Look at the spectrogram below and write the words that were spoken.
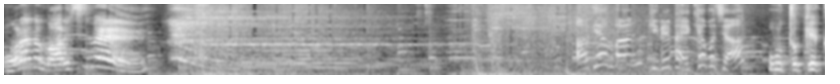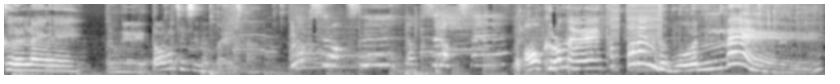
뭐라는 말이 심해 어디 한번 길을 밝혀보죠. 어떻게 그래? 오늘 떨어지지만 말자. 럭스 럭스 럭스 럭스. 어 그러네. 탑브랜드 뭔데?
